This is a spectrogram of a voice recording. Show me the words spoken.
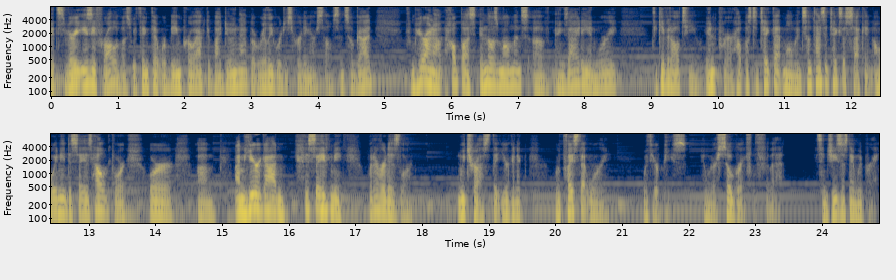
it's very easy for all of us. We think that we're being proactive by doing that, but really we're just hurting ourselves. And so, God, from here on out, help us in those moments of anxiety and worry to give it all to you in prayer. Help us to take that moment. Sometimes it takes a second. All we need to say is help or, or um, I'm here, God, save me. Whatever it is, Lord, we trust that you're going to replace that worry with your peace. And we are so grateful for that. It's in Jesus' name we pray.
